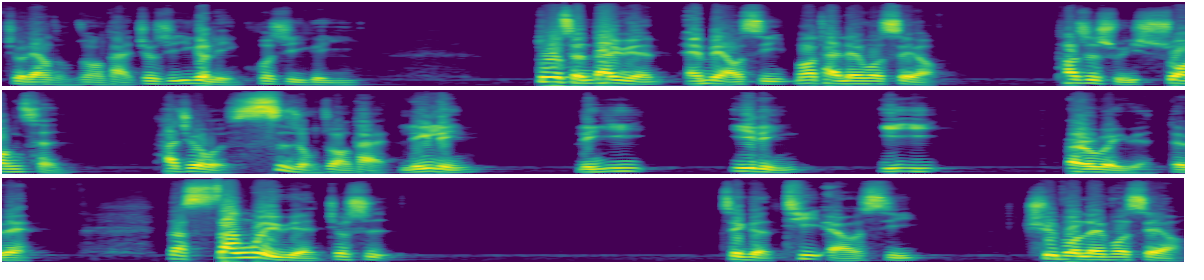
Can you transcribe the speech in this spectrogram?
就两种状态，就是一个零或是一个一。多层单元 MLC（Multi-Level Cell） 它是属于双层，它就有四种状态：零零、零一、一零、一一，二位元，对不对？那三位元就是这个 TLC（Triple Level Cell）。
